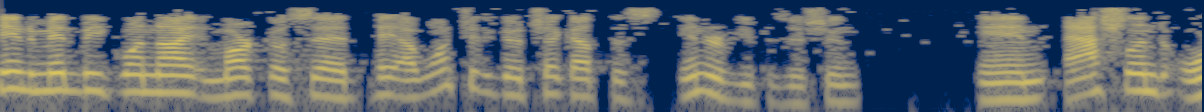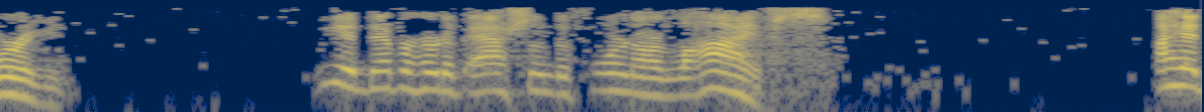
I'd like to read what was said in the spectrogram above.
Came to midweek one night, and Marco said, Hey, I want you to go check out this interview position in Ashland, Oregon. We had never heard of Ashland before in our lives. I had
